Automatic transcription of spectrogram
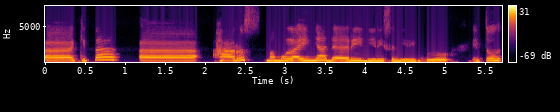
uh, kita uh, harus memulainya dari diri sendiri dulu. Itu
